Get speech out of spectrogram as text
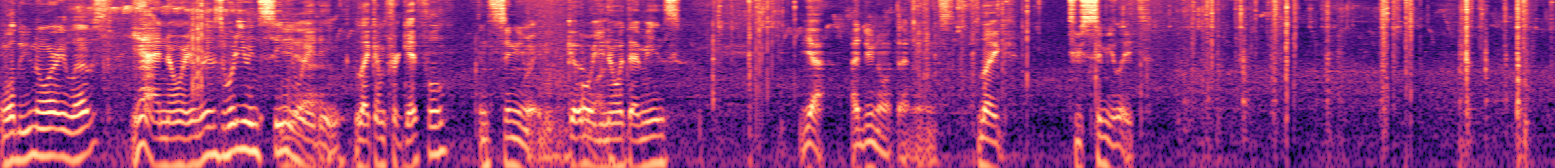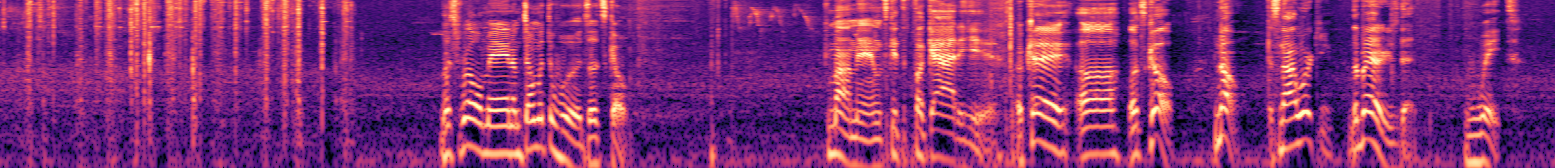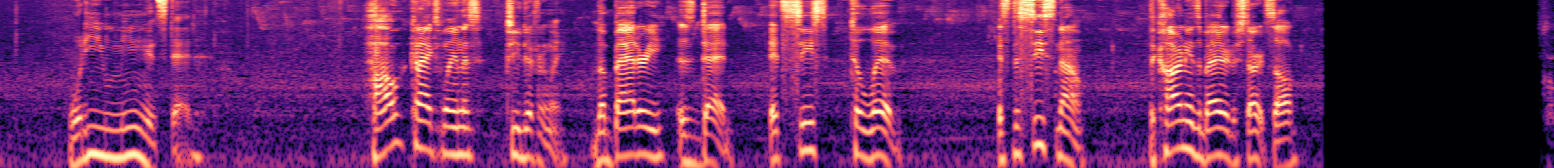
Well, do you know where he lives? Yeah, I know where he lives. What are you insinuating? Like I'm forgetful? Insinuating. Good. oh, one. you know what that means? Yeah, I do know what that means. Like to simulate. Let's roll, man. I'm done with the woods. Let's go. Come on, man. Let's get the fuck out of here. Okay, uh, let's go. No, it's not working. The battery's dead. Wait. What do you mean it's dead? How can I explain this to you differently? The battery is dead. It's ceased to live. It's deceased now. The car needs a battery to start, Saul.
